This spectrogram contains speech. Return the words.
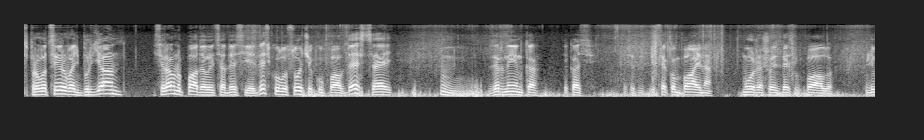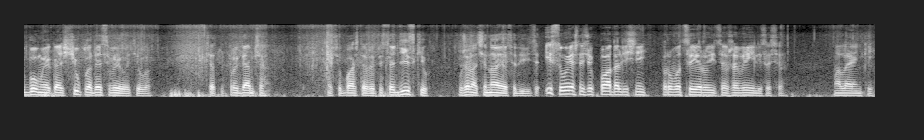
спровоцирувати бур'ян, все одно падалиця десь є. Десь колосочок упав, десь цей, ну, зернинка якась ось тут після комбайна, може щось десь упало. По-любому якась щупла десь вилетіло. Зараз тут пройдемося. Ось бачите, вже після дисків вже починає ось дивіться. І соняшничок падалішній провоцирується, вже виліз ось маленький.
